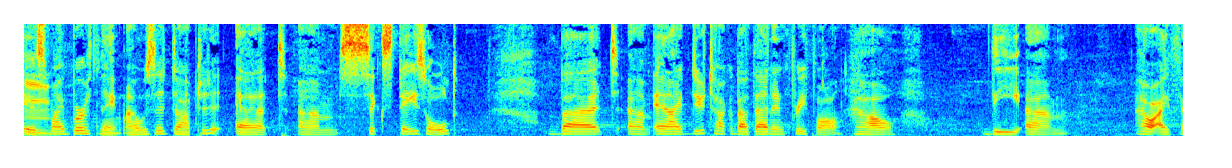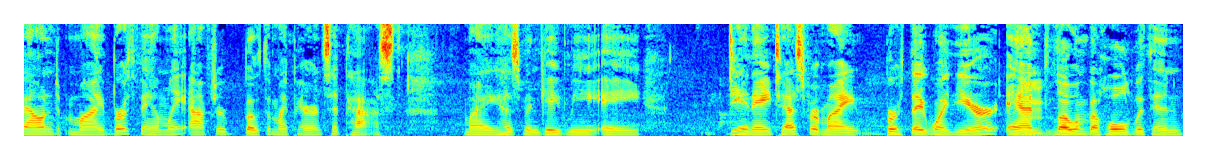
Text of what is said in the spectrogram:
Is mm. my birth name. I was adopted at um, six days old, but um, and I do talk about that in Free Fall how the um, how I found my birth family after both of my parents had passed. My husband gave me a DNA test for my birthday one year, and mm. lo and behold, within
